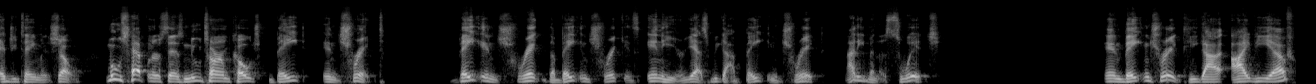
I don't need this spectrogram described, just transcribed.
edutainment show. Moose Hefner says new term coach, bait and tricked. Bait and trick. The bait and trick is in here. Yes, we got bait and tricked, not even a switch. And bait and tricked. He got IVF,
